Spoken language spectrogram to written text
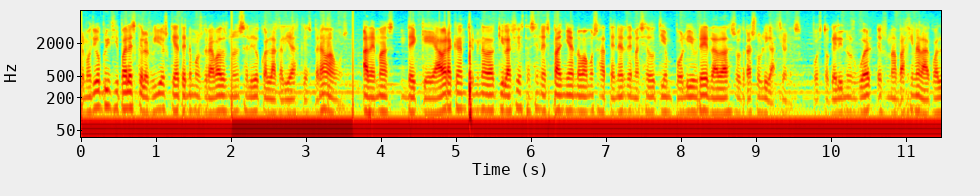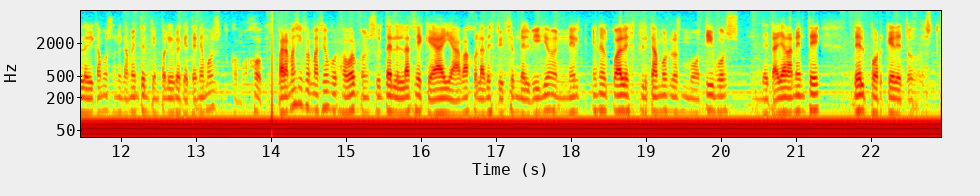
El motivo principal es que los vídeos que ya tenemos grabados no han salido con la calidad que esperábamos. Además de que ahora que han terminado aquí las fiestas en España no vamos a tener demasiado tiempo libre dadas otras obligaciones, puesto que Linuxware es una página a la cual dedicamos únicamente el tiempo libre que tenemos como hobby. Para más información por favor consulta el enlace que hay abajo en la descripción del vídeo en el, en el cual explicamos los motivos detalladamente del porqué de todo esto.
